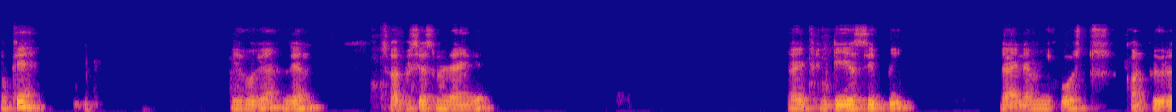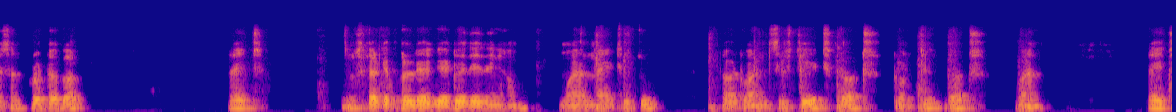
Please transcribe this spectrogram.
okay ये हो गया देन सर्विसेज़ में जाएँगे। Right DSCP dynamic host configuration protocol right उसका डिफ़ॉल्ट गेटवे दे देंगे हम one ninety two dot one sixty eight dot twenty dot one right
